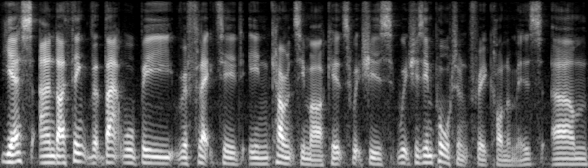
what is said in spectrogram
Yes, and I think that that will be reflected in currency markets, which is which is important for economies. Um,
